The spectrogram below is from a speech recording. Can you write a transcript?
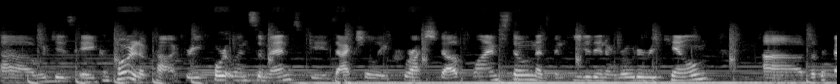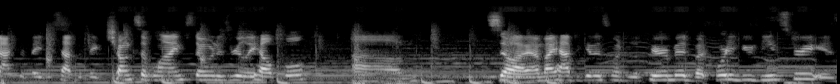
uh, which is a component of concrete. Portland cement is actually crushed up limestone that's been heated in a rotary kiln. Uh, but the fact that they just have the big chunks of limestone is really helpful. Um, so I, I, might have to give this one to the pyramid, but 42 Dean Street is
